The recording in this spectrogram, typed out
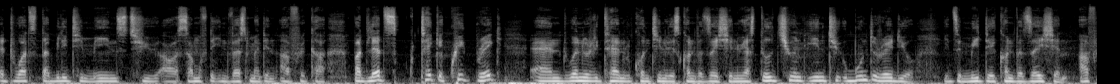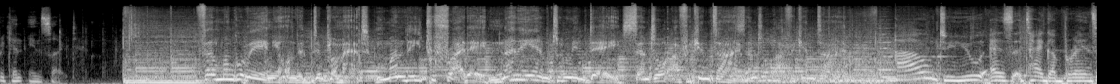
at what stability means to our, some of the investment in Africa. But let's take a quick break, and when we return, we'll continue this conversation. We are still tuned in to Ubuntu Radio. It's a midday conversation, African Insight. Thelma Ngobeni on The Diplomat, Monday to Friday, 9 a.m. to midday, Central African Time. Central African Time. How do you, as Tiger Brands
